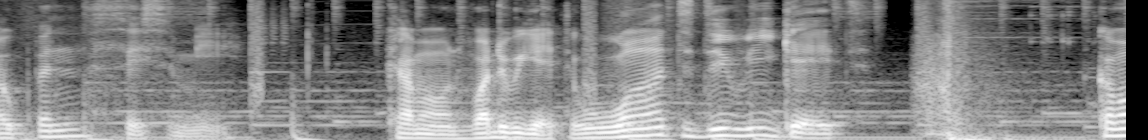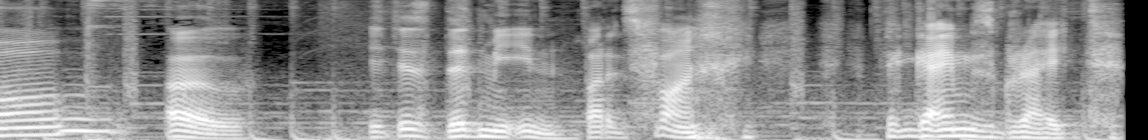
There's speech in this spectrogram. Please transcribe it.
open sesame. Come on, what do we get? What do we get? Come on. Oh, it just did me in, but it's fine. the game is great.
